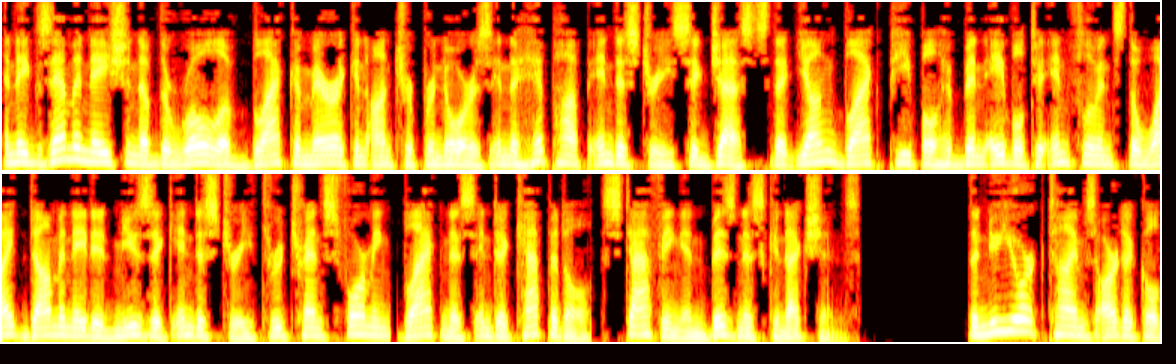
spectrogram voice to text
An examination of the role of black American entrepreneurs in the hip-hop industry suggests that young black people have been able to influence the white-dominated music industry through transforming blackness into capital, staffing and business connections. The New York Times article,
